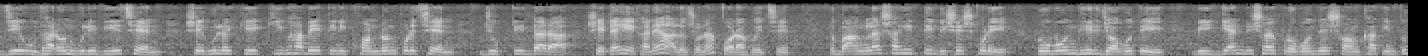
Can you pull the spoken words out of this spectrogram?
যে উদাহরণগুলি দিয়েছেন, সেগুলোকে কীভাবে তিনি খণ্ডন করেছেন যুক্তির দ্বারা, সেটাই এখানে আলোচনা করা হয়েছে। তো বাংলা সাহিত্যে বিশেষ করে প্রবন্ধের জগতে বিজ্ঞান বিষয়ক প্রবন্ধের সংখ্যা কিন্তু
